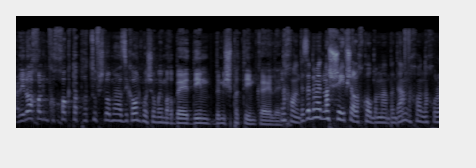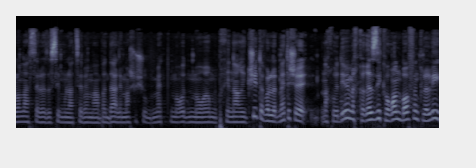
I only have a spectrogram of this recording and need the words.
אני לא יכול למחוק את הפרצוף שלו מהזיכרון, כמו שאומרים הרבה עדים במשפטים כאלה. נכון, וזה באמת משהו שאי אפשר לחקור במעבדה, נכון? אנחנו לא נעשה לזה סימולציה במעבדה למשהו שהוא באמת מאוד מעורר מבחינה רגשית, אבל באמת היא שאנחנו יודעים ממחקרי זיכרון באופן כללי,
